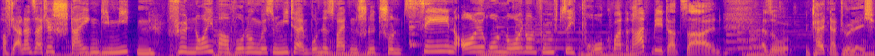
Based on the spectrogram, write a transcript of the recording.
Auf der anderen Seite steigen die Mieten. Für Neubauwohnungen müssen Mieter im bundesweiten Schnitt schon 10,59 Euro pro Quadratmeter zahlen. Also kalt natürlich.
